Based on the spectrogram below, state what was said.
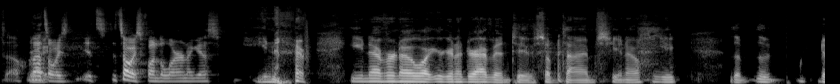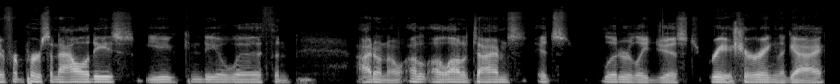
So that's always it's it's always fun to learn, I guess. You never, you never know what you're going to drive into. Sometimes, you know, you the the different personalities you can deal with, and I don't know. A, a lot of times, it's literally just reassuring the guy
